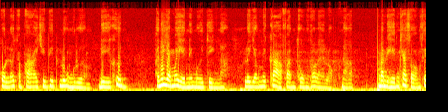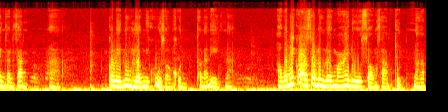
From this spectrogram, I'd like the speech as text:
คนแล้วจะพาชีวิตรุ่งเรืองดีขึ้น อันนี้ยังไม่เห็นในมือจริงนะเลยยังไม่กล้าฟันธงเท่าไหร่หรอกนะครับ มันเห็นแค่สองเส้นสั้นๆอ่าก็เลยรุ่งเรืองมีคู่สองคน เท่านั้นเองนะเอาวันนี้ก็เอาเส้นรุ่งเรืองมาให้ดูสองสามจุดนะครับ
